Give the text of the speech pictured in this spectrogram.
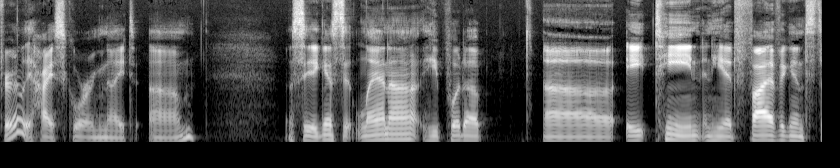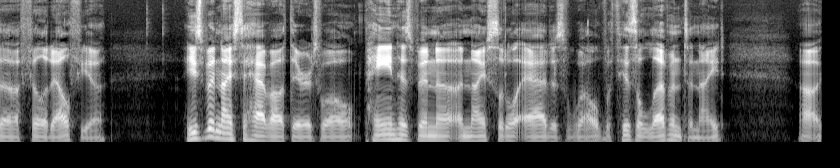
fairly high scoring night. Um, let's see, against Atlanta, he put up uh, 18, and he had five against uh, Philadelphia. He's been nice to have out there as well. Payne has been a, a nice little ad as well with his 11 tonight. Uh,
